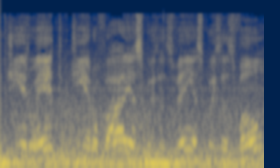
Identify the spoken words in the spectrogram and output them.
o dinheiro entra, o dinheiro vai, as coisas vêm, as coisas vão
